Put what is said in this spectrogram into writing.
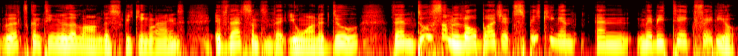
let's continue along the speaking lines. If that's something that you want to do, then do some low budget speaking and and maybe take video.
